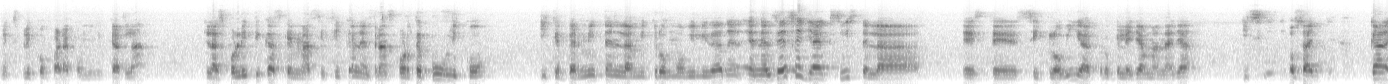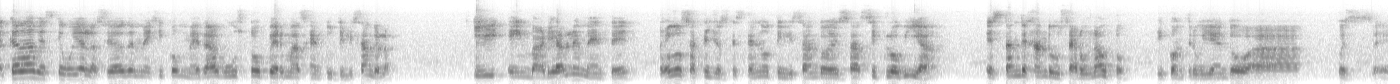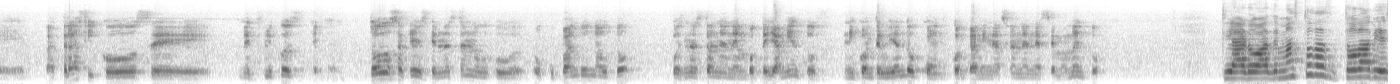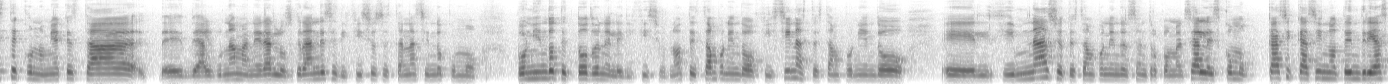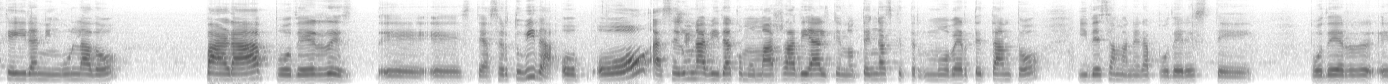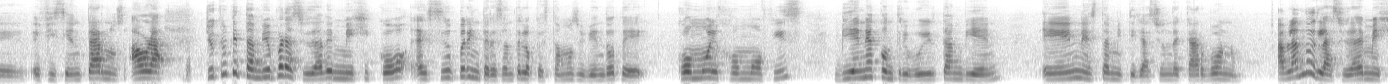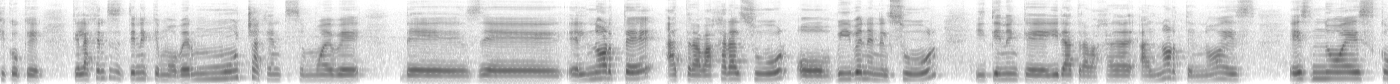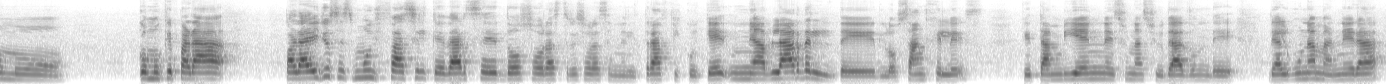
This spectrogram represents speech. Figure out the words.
me explico para comunicarla, las políticas que masifican el transporte público, y que permiten la micromovilidad. En el DF ya existe la este, ciclovía, creo que le llaman allá. Y sí, o sea, cada, vez que voy a la Ciudad de México me da gusto ver más gente utilizándola. Y e invariablemente todos aquellos que estén utilizando esa ciclovía están dejando de usar un auto y contribuyendo a, pues, eh, a tráficos, eh, me explico, eh, todos aquellos que no están ocupando un auto pues no están en embotellamientos ni contribuyendo con contaminación en ese momento. Claro, además toda, todavía esta economía que está eh, de alguna manera, los grandes edificios están haciendo como poniéndote todo en el edificio, ¿no? Te están poniendo oficinas, te están poniendo el gimnasio, te están poniendo el centro comercial, es como casi casi no tendrías que ir a ningún lado para poder eh, este, hacer tu vida o, o hacer una vida como más radial, que no tengas que moverte tanto y de esa manera poder este, poder eh, eficientarnos. Ahora, yo creo que también para Ciudad de México es súper interesante lo que estamos viviendo de cómo el home office viene a contribuir también en esta mitigación de carbono. Hablando de la Ciudad de México, que, que la gente se tiene que mover, mucha gente se mueve desde el norte a trabajar al sur o viven en el sur y tienen que ir a trabajar al norte, ¿no? Es, es, no es como, como que para para ellos es muy fácil quedarse dos horas, tres horas en el tráfico y que ni hablar de Los Ángeles, que también es una ciudad donde de alguna manera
